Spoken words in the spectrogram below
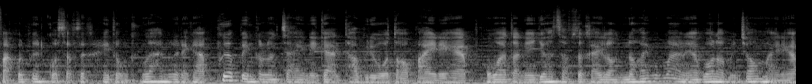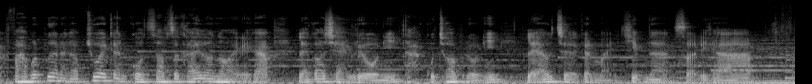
ฝากเพื่อนๆกด subscribe ตรงข้างล่างด้วยนะครับเพื่อเป็นกำลังใจในการทำวิดีโอต่อไปนะครับเพราะว่าตอนนี้ยอด subscribe เราน้อยมากๆนะครับเพราะเราเป็นช่องใหม่นะครับฝากเพื่อนๆนะครับช่วยกันกด subscribe เราหน่อยนะครับแล้วก็แชร์วิดีโอนี้ถ้าคุณชอบวิดีโอนี้ แล้วเจอกันใหม่คลิปหน้าสวัสดีครับ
